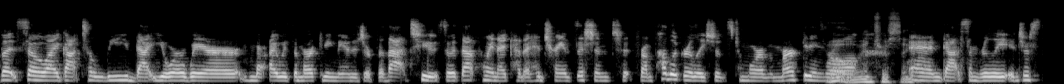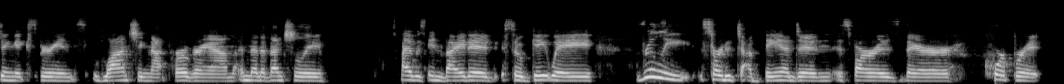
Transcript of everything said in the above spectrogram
But so I got to lead that YourWare. I was the marketing manager for that too. So at that point, I kind of had transitioned to, from public relations to more of a marketing oh, role. Oh, interesting. And got some really interesting experience launching that program. And then eventually, I was invited. So Gateway really started to abandon as far as their corporate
